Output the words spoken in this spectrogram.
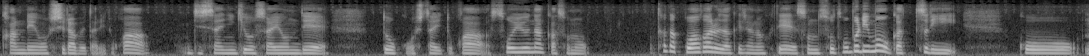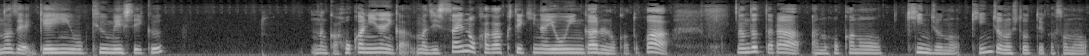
関連を調べたりとか実際に業者呼んでどうこうしたりとかそういうなんかそのただ怖がるだけじゃなくてその外堀もがっつりこうなぜ原因を究明していく？なんか他に何か、まあ、実際の科学的な要因があるのかとか何だったらあの他の近所の近所の人っていうかその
